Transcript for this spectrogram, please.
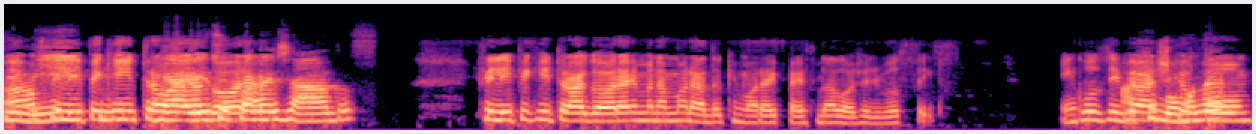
Ah, o Felipe que entrou aí agora. planejados. Felipe que entrou agora é meu namorado que mora aí perto da loja de vocês. Inclusive, Ah, eu que acho bom, que eu manda- vou.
